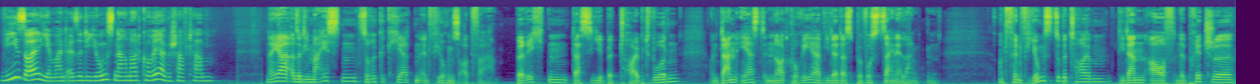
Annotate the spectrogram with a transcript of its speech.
Wie soll jemand also die Jungs nach Nordkorea geschafft haben? Naja, also die meisten zurückgekehrten Entführungsopfer berichten, dass sie betäubt wurden und dann erst in Nordkorea wieder das Bewusstsein erlangten. Und fünf Jungs zu betäuben, die dann auf eine Pritsche,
